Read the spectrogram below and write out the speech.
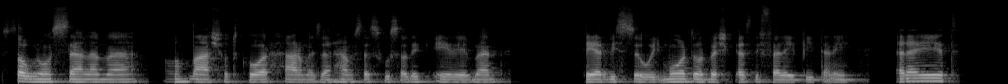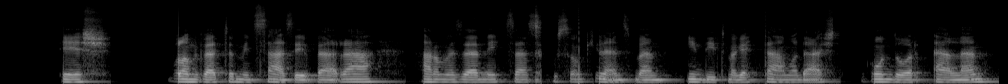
Sauron szelleme a másodkor 3320. évében tér vissza úgy Mordorba, és kezdi felépíteni erejét, és valamivel több mint száz évvel rá 3429-ben indít meg egy támadást Gondor ellen,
